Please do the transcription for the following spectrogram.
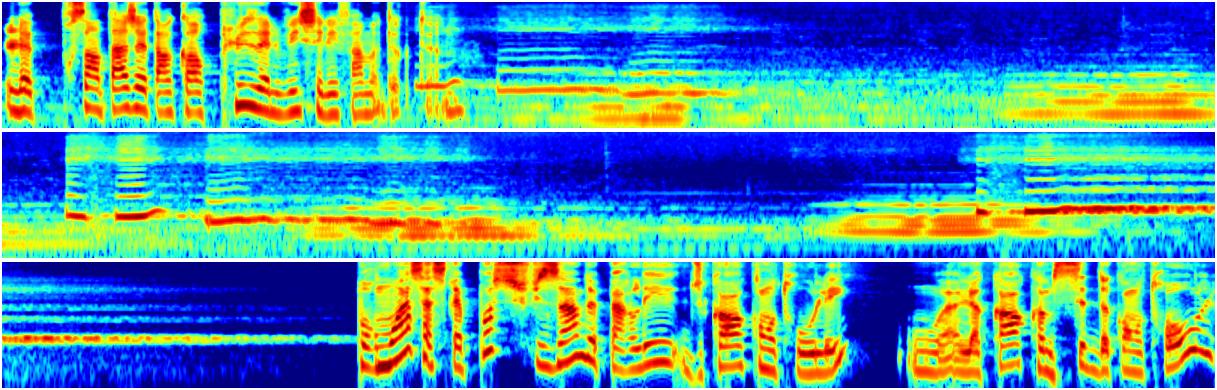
le pourcentage est encore plus élevé chez les femmes autochtones. Pour moi, ça serait pas suffisant de parler du corps contrôlé ou euh, le corps comme site de contrôle,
